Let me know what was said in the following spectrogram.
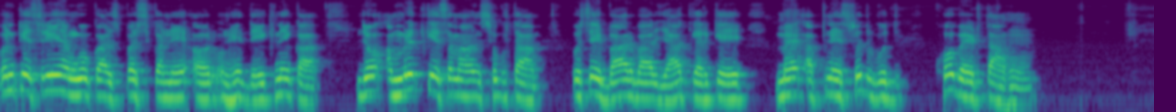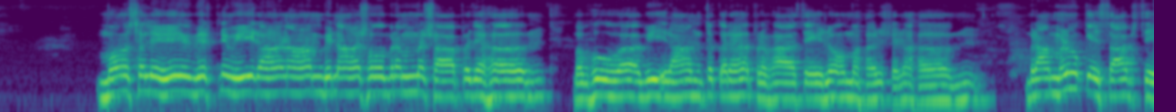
उनके श्री अंगों का स्पर्श करने और उन्हें देखने का, जो अमृत के समान सुख था उसे बार बार याद करके मैं अपने शुद्ध बुद्ध खो बैठता हूँ। मौसले विष्णुवीराणाम विनाशो ब्रह्म शापज बभूव वीरांत कर प्रभासे लो महर्षण ब्राह्मणों के साप से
